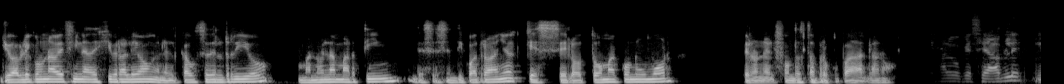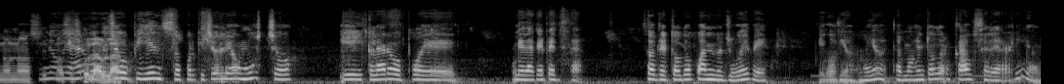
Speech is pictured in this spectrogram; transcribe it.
Yo hablé con una vecina de Gibraleón en el cauce del río, Manuela Martín, de 64 años, que se lo toma con humor, pero en el fondo está preocupada, claro. ¿Es algo que se hable? No, no, no, se es suele algo hablar. que yo pienso, porque yo leo mucho y claro, pues me da que pensar. Sobre todo cuando llueve. Digo, Dios mío, estamos en todo el cauce del río.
